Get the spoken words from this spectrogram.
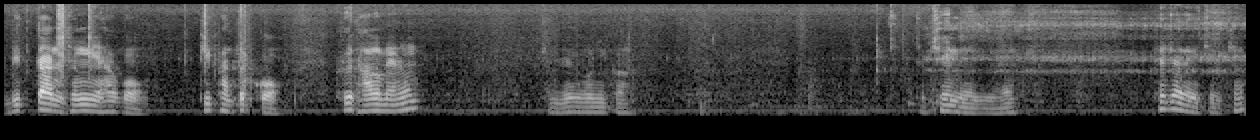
밑단 정리하고 뒷판 뜯고 그 다음에는 지금 여기 보니까 겹쳐있네 여기에 펴줘야 되겠죠 이렇게?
